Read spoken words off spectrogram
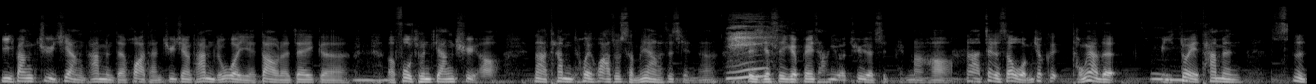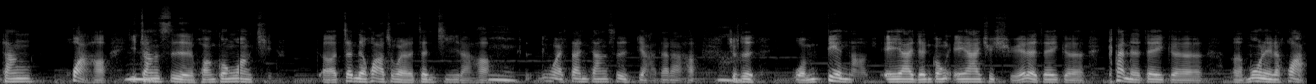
地方巨匠，他们的画坛巨匠，他们如果也到了这个呃富春江去哈，那他们会画出什么样的事情呢？这些是一个非常有趣的事情嘛哈。那这个时候我们就可以同样的比对他们四张画哈，一张是黄公望起呃真的画出来的真迹了哈，另外三张是假的了哈，就是我们电脑 AI 人工 AI 去学了这个看了这个呃莫内的画，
